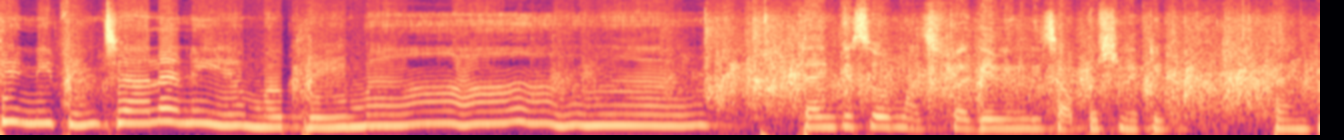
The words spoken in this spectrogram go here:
తినిపించాలని అమ్మ ప్రేమ. Thank you so much for giving this opportunity thank you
